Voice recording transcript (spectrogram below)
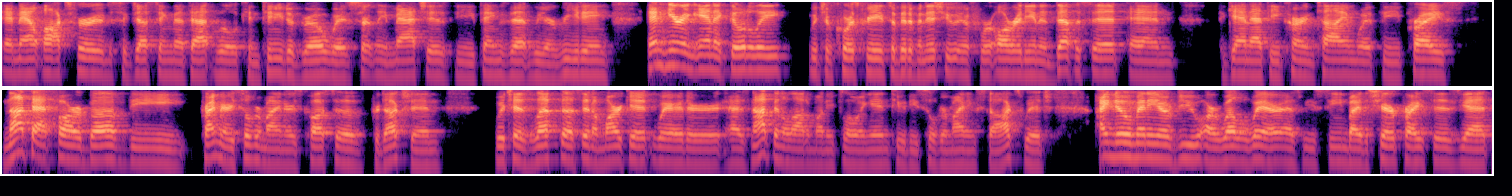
And now Oxford suggesting that that will continue to grow, which certainly matches the things that we are reading and hearing anecdotally which of course creates a bit of an issue if we're already in a deficit. And again, at the current time, with the price not that far above the primary silver miners' cost of production, which has left us in a market where there has not been a lot of money flowing into these silver mining stocks, which I know many of you are well aware, as we've seen by the share prices. Yet,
